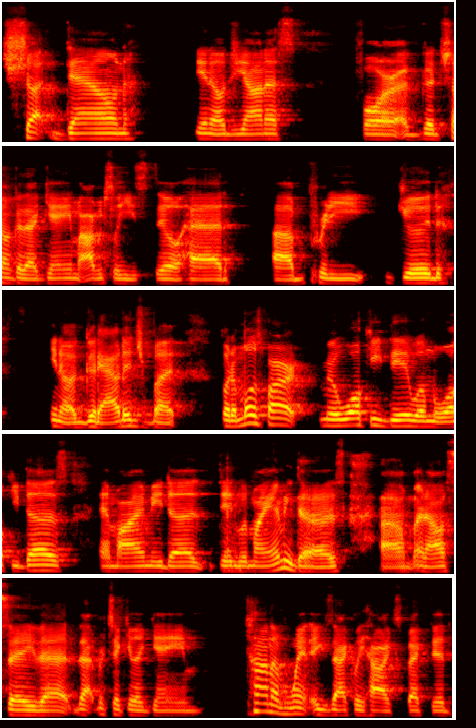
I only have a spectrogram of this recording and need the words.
shut down, you know, Giannis for a good chunk of that game. Obviously, he still had a pretty good, you know, a good outage, but for the most part, Milwaukee did what Milwaukee does, and Miami does did what Miami does. Um, and I'll say that that particular game kind of went exactly how I expected.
